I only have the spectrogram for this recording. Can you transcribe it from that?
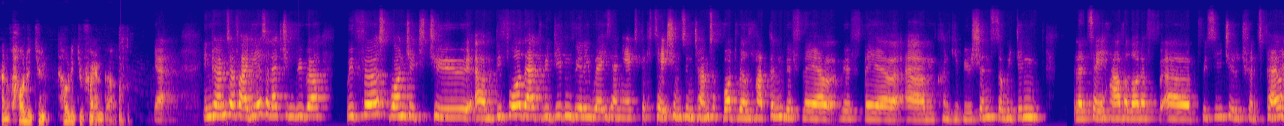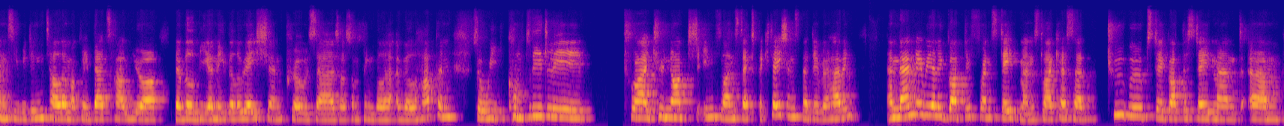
Kind of how did you how did you frame that? Yeah, in terms of idea selection, we were we first wanted to um, before that we didn't really raise any expectations in terms of what will happen with their with their um, contributions. So we didn't let's say have a lot of uh, procedural transparency we didn't tell them okay that's how you're there will be an evaluation process or something will, will happen. So we completely try to not influence the expectations that they were having. And then they really got different statements. Like i said two groups they got the statement um,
